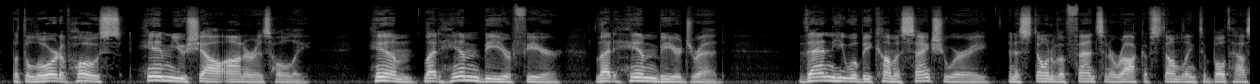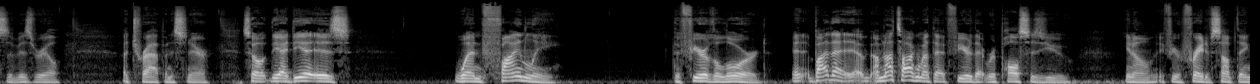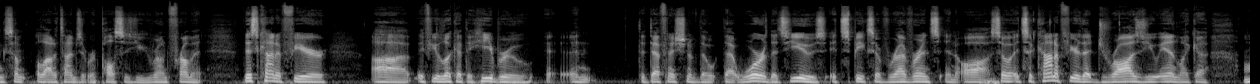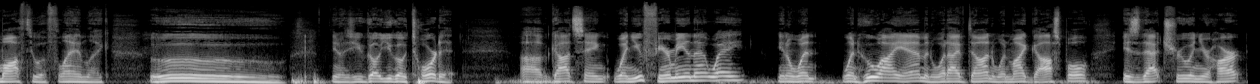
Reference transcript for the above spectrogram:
But the Lord of hosts, him you shall honor as holy. Him, let him be your fear, let him be your dread. Then he will become a sanctuary and a stone of offense and a rock of stumbling to both houses of Israel, a trap and a snare. So the idea is when finally the fear of the Lord, and by that, I'm not talking about that fear that repulses you. You know, if you're afraid of something, some, a lot of times it repulses you, you run from it. This kind of fear, uh, if you look at the Hebrew and the definition of the, that word that's used, it speaks of reverence and awe. So it's a kind of fear that draws you in, like a moth to a flame. Like, ooh, you know, you go, you go toward it. Uh, God's saying, when you fear me in that way, you know, when when who I am and what I've done, when my gospel is that true in your heart,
